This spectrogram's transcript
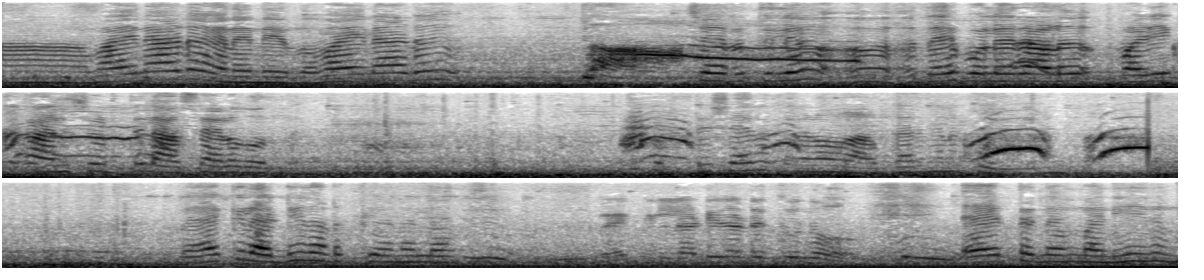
ആ വയനാട് അങ്ങനെ തന്നെയായിരുന്നു വയനാട് ചേരത്തിൽ അതേപോലെ ഇതേപോലെ ഒരാൾ വഴിയൊക്കെ കാണിച്ചു കൊടുത്ത് ലാസ്റ്റ് അയാൾ കൊന്നു. ബ്രിട്ടീഷുകാരൊക്കെയാണോ ആൾക്കാരിങ്ങനെ ബാക്കിൽ അടി നടക്കുകയാണല്ലോ. ബാക്കിൽ അടി നടക്കുന്നു. ഏട്ടനും മനിയനും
